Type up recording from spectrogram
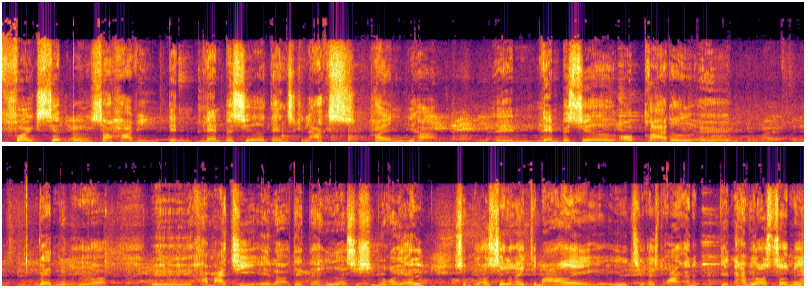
for eksempel så har vi den landbaserede danske laks herinde. Vi har øh, en landbaseret opdrettet, øh, hvad den det nu, det hedder, øh, hamachi, eller den, der hedder sashimi royal, som vi også sælger rigtig meget af øh, til restauranterne. Den har vi også taget med.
